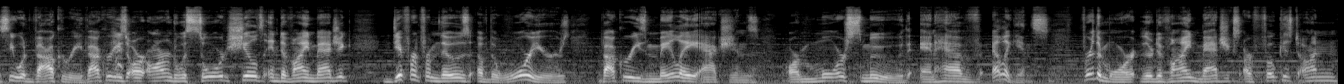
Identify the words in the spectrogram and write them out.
Let's see what Valkyrie. Valkyries are armed with swords, shields, and divine magic. Different from those of the warriors, Valkyrie's melee actions are more smooth and have elegance. Furthermore, their divine magics are focused on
